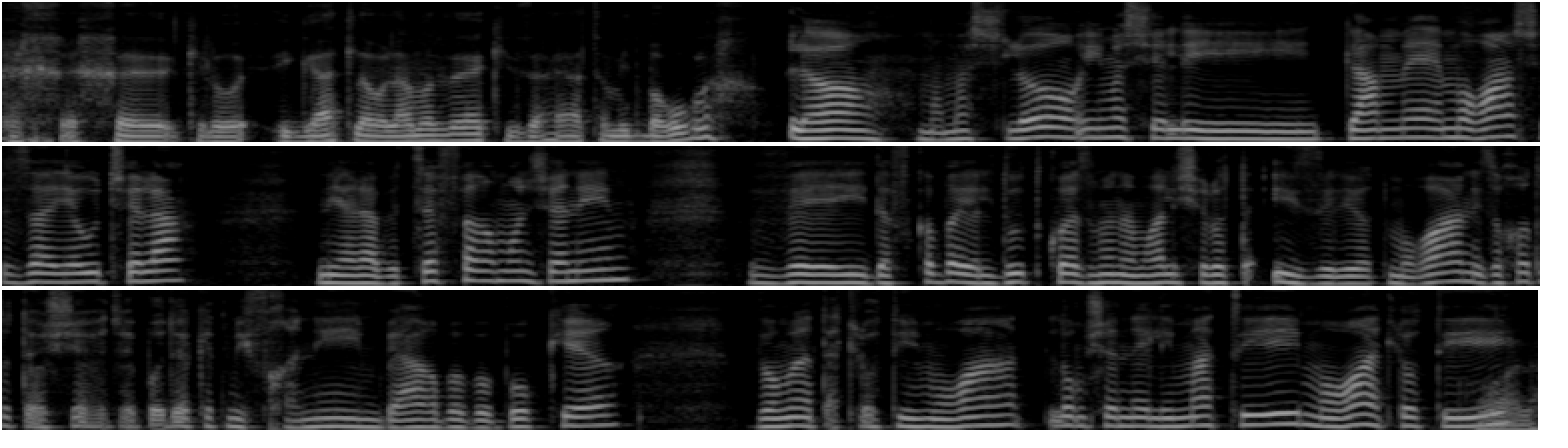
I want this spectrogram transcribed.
איך, איך, אה, כאילו, הגעת לעולם הזה כי זה היה תמיד ברור לך? לא, ממש לא. אימא שלי גם אה, מורה, שזה הייעוד שלה. ניהלה בית ספר המון שנים, והיא דווקא בילדות כל הזמן אמרה לי שלא תעיזי להיות מורה. אני זוכרת אותה יושבת ובודקת מבחנים בארבע בבוקר, ואומרת, את לא תהיי מורה, לא משנה לי מה תהיי, מורה את לא תהיי. וואלה,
